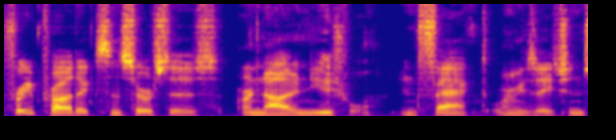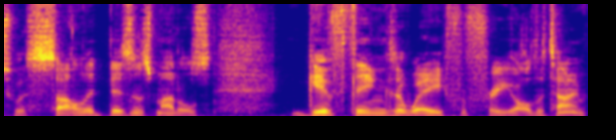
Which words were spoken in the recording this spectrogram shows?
free products and services are not unusual. In fact, organizations with solid business models give things away for free all the time.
